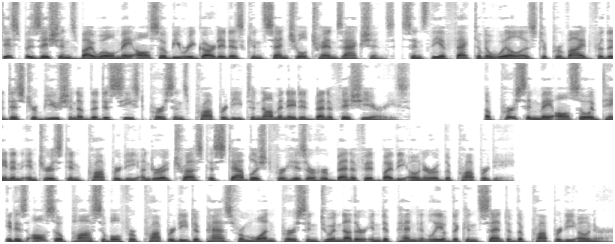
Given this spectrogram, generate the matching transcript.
Dispositions by will may also be regarded as consensual transactions, since the effect of a will is to provide for the distribution of the deceased person's property to nominated beneficiaries. A person may also obtain an interest in property under a trust established for his or her benefit by the owner of the property. It is also possible for property to pass from one person to another independently of the consent of the property owner.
